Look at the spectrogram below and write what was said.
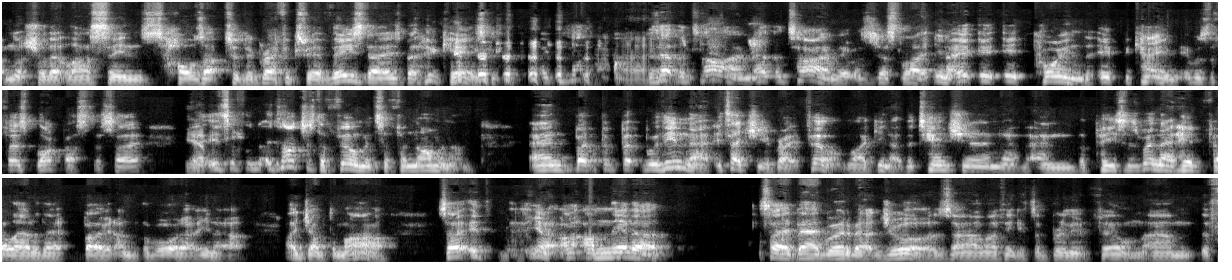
I'm not sure that last scene holds up to the graphics we have these days, but who cares? Because at the time, at the time, it was just like you know, it, it, it coined, it became, it was the first blockbuster. So Yep. it's a, it's not just a film; it's a phenomenon. And but, but but within that, it's actually a great film. Like you know, the tension and, and the pieces when that head fell out of that boat under the water, you know, I jumped a mile. So it, you know, I, I'll never say a bad word about Jaws. Um, I think it's a brilliant film. Um, the,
